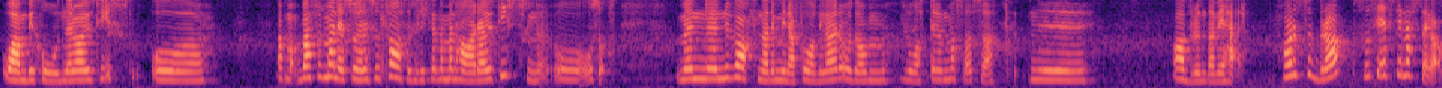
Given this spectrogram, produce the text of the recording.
Och ambitioner och autism och man, varför man är så resultatinriktad när man har autism och, och så. Men eh, nu vaknade mina fåglar och de låter en massa så att nu avrundar vi här. Ha det så bra så ses vi nästa gång.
